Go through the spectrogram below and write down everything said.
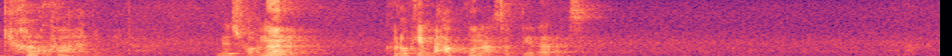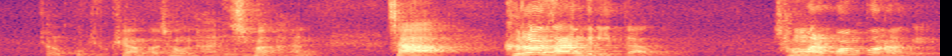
결코 아닙니다. 근데 저는 그렇게 맞고 나서 깨달았어요. 결코 유쾌한 과정은 아니지만 자 그런 사람들이 있다고 정말 뻔뻔하게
